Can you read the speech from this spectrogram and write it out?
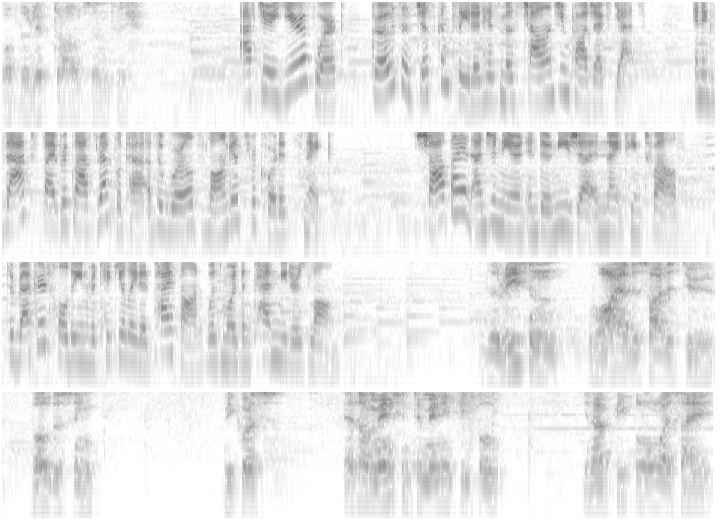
of the reptiles and fish. After a year of work, Groves has just completed his most challenging project yet an exact fiberglass replica of the world's longest recorded snake. Shot by an engineer in Indonesia in 1912, the record holding reticulated python was more than 10 meters long. The reason why I decided to build this thing because as I've mentioned to many people, you know, people always say,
